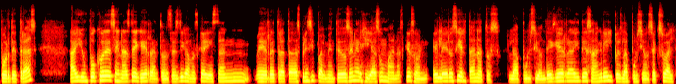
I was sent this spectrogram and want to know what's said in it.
por detrás, hay un poco de escenas de guerra, entonces digamos que ahí están eh, retratadas principalmente dos energías humanas que son el Eros y el Tánatos, la pulsión de guerra y de sangre y pues la pulsión sexual.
